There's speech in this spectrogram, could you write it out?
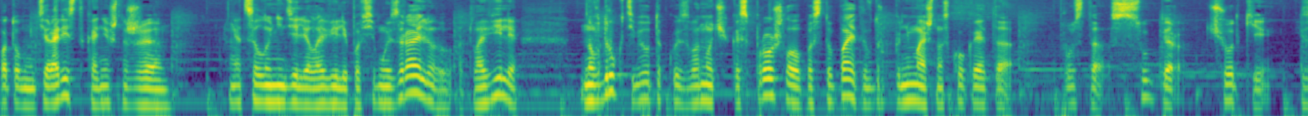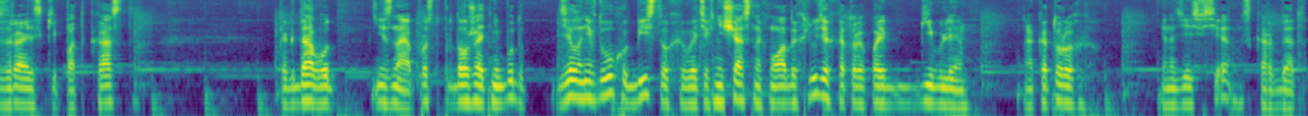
Потом террористы, конечно же, целую неделю ловили по всему Израилю, отловили. Но вдруг тебе вот такой звоночек из прошлого поступает, и вдруг понимаешь, насколько это просто супер четкий израильский подкаст, когда вот не знаю, просто продолжать не буду. Дело не в двух убийствах и в этих несчастных молодых людях, которые погибли, о которых, я надеюсь, все скорбят.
